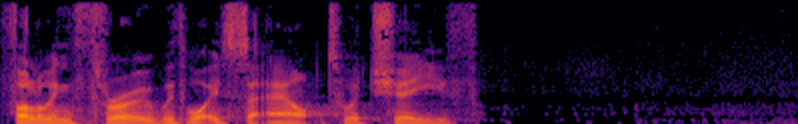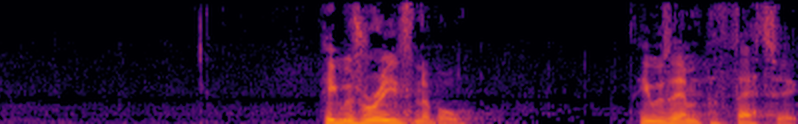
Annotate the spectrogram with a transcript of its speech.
following through with what he set out to achieve. He was reasonable, he was empathetic.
